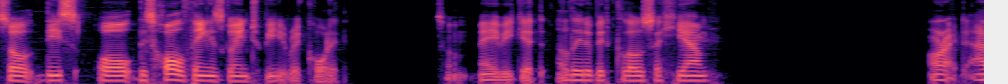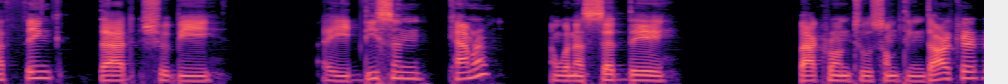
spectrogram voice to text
So this all this whole thing is going to be recorded. So maybe get a little bit closer here. All right, I think that should be a decent camera. I'm going to set the background to something darker.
